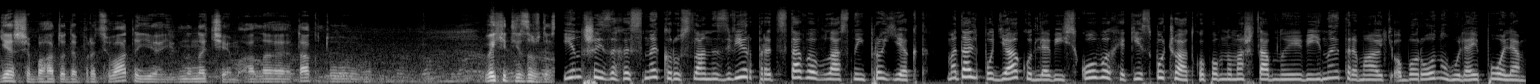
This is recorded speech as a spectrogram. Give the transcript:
Є ще багато де працювати, є над чим, але так то вихід є завжди. Інший захисник Руслан Звір представив власний проєкт медаль подяку для військових, які з початку повномасштабної війни тримають оборону Гуляйполя.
